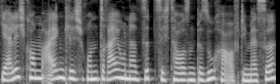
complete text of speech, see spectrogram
Jährlich kommen eigentlich rund 370.000 Besucher auf die Messe.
